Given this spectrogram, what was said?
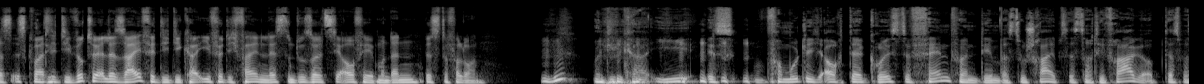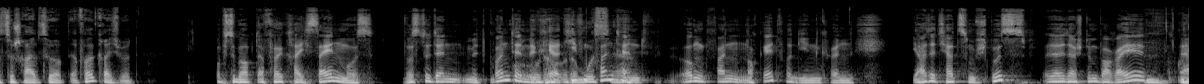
Das ist quasi die, die, virtuelle Seife, die die KI für dich fallen lässt und du sollst sie aufheben und dann bist du verloren. Mhm. Und die KI ist vermutlich auch der größte Fan von dem, was du schreibst. Das ist doch die Frage, ob das, was du schreibst, überhaupt erfolgreich wird. Ob es überhaupt erfolgreich sein muss. Wirst du denn mit Content, mit oder, kreativem oder muss, Content ja. irgendwann noch Geld verdienen können? Ihr hattet ja zum Schluss äh, der Stümperei, hm, äh, ihr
